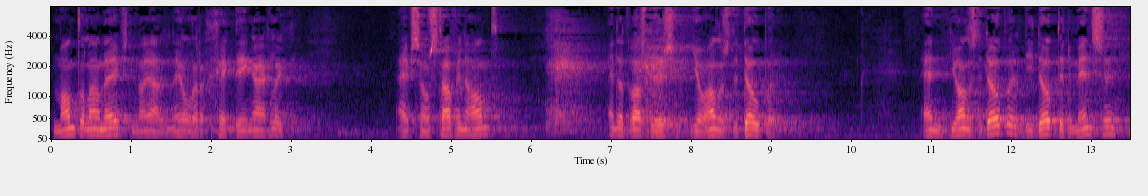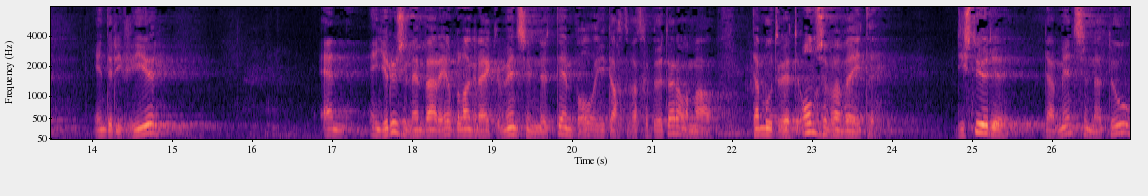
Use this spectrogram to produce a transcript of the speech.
mantel aan heeft. Nou ja, een heel gek ding eigenlijk. Hij heeft zo'n staf in de hand. En dat was dus Johannes de Doper. En Johannes de Doper, die doopte de mensen in de rivier. En in Jeruzalem waren heel belangrijke mensen in de tempel. Die dachten, wat gebeurt daar allemaal? Daar moeten we het onze van weten. Die stuurden daar mensen naartoe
